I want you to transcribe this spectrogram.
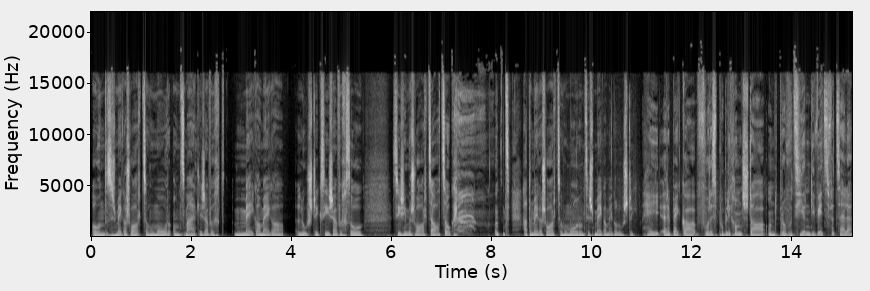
und es ist mega schwarzer Humor und das Mädchen ist einfach mega, mega lustig. Sie ist einfach so, sie ist immer schwarz angezogen und hat einen mega schwarzen Humor und es ist mega, mega lustig. Hey, Rebecca, vor einem Publikum zu stehen und provozierende Witze zu erzählen,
